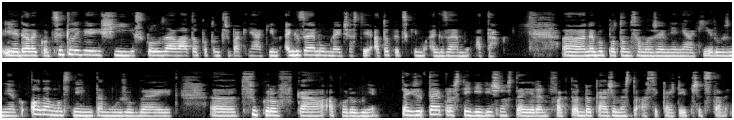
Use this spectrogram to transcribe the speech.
je daleko citlivější, sklouzává to potom třeba k nějakým exémům, nejčastěji atopickému exému a tak. Eh, nebo potom samozřejmě nějaký různý jako onemocnění tam můžou být, eh, cukrovka a podobně. Takže to je prostě dědičnost, to je jeden faktor, dokážeme si to asi každý představit.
